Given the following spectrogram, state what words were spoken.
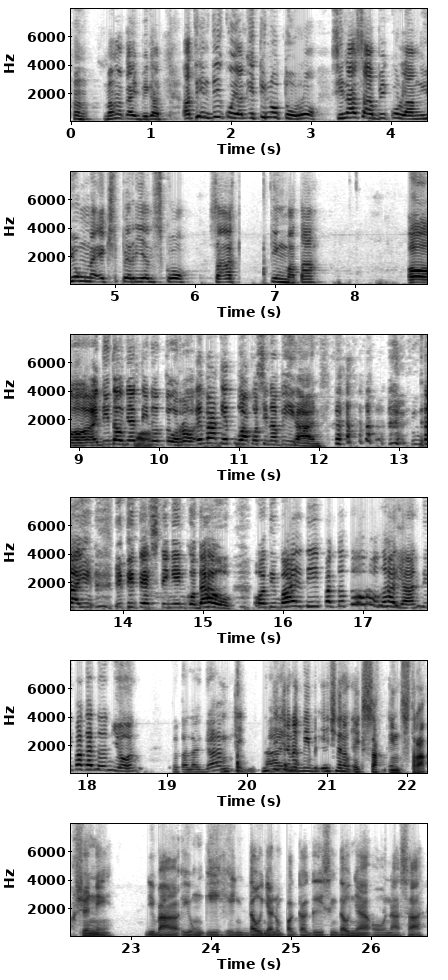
mga kaibigan. At hindi ko yan itinuturo. Sinasabi ko lang yung na-experience ko sa aking mata. Oo, oh, hindi daw niya oh. tinuturo. Eh bakit mo ako sinabihan? Dahil ititestingin ko daw. O di ba, di pagtuturo nga yan, di ba ganun yon ito talaga. Hindi, hindi ka nagbibigay siya ng exact instruction eh. 'Di ba? Yung ihing daw niya nung pagkagising daw niya o nasa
